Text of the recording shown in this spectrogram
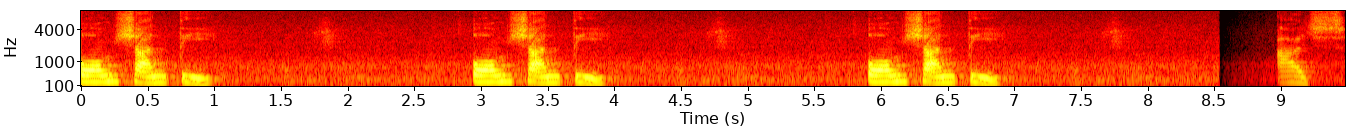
ओम शांति। ओम शांति। ओम शांति। आज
